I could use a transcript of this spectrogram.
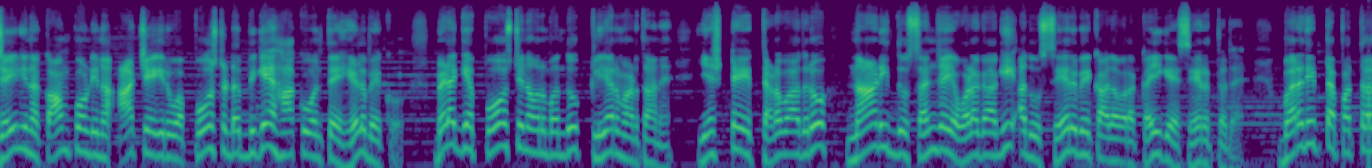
ಜೈಲಿನ ಕಾಂಪೌಂಡಿನ ಆಚೆ ಇರುವ ಪೋಸ್ಟ್ ಡಬ್ಬಿಗೆ ಹಾಕುವಂತೆ ಹೇಳಬೇಕು. ಬೆಳಗ್ಗೆ ಪೋಸ್ಟಿನವನು ಬಂದು ಕ್ಲಿಯರ್ ಮಾಡ್ತಾನೆ. ಎಷ್ಟೇ ತಡವಾದರೂ ನಾಡಿದ್ದು ಸಂಜೆಯ ಒಳಗಾಗಿ ಅದು ಸೇರಬೇಕಾದವರ ಕೈಗೆ ಸೇರುತ್ತದೆ. ಬರೆದಿಟ್ಟ ಪತ್ರ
